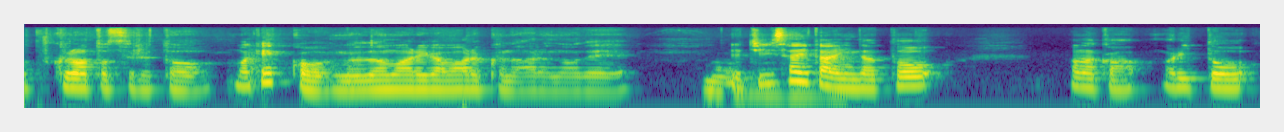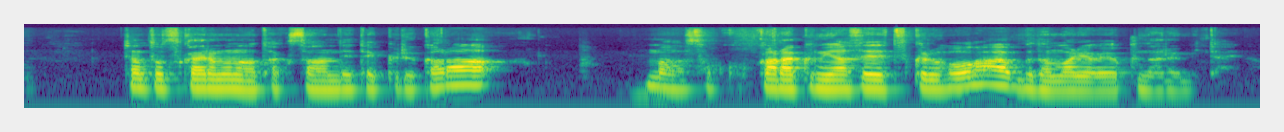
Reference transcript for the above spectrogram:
を作ろうとすると、まあ、結構ムーまりが悪くなるので、で小さい単位だと、まあ、なんか割とちゃんと使えるものがたくさん出てくるから、まあそこから組み合わせで作る方が無駄まりは良くなるみたいな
